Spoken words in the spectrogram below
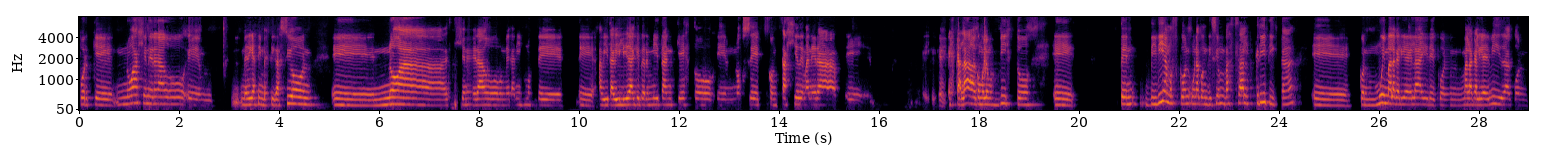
porque no ha generado em, medidas de investigación, eh, no ha generado mecanismos de eh, habitabilidad que permitan que esto eh, no se contagie de manera escalada, como lo hemos visto. vivíamos con una condición basal crítica, con muy mala calidad del aire, con mala calidad de vida, con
